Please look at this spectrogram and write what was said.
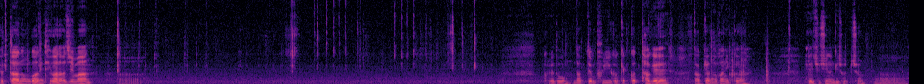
했다는 건 티가 나지만 어, 그래도 납된 부위가 깨끗하게 닦여 나가니까 해 주시는 게 좋죠. 어,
